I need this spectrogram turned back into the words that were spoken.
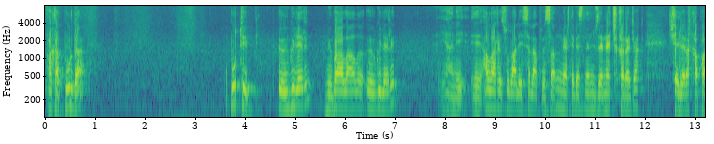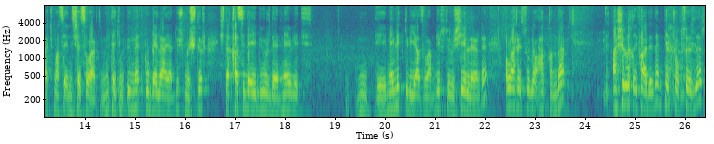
fakat burada bu tip övgülerin, mübalağalı övgülerin yani e, Allah Resulü Aleyhisselatü Vesselam'ın mertebesinden üzerine çıkaracak şeylere kapı açması endişesi vardır. Nitekim ümmet bu belaya düşmüştür. İşte Kaside-i Bürde, Mevlid, e, Mevlid gibi yazılan bir sürü şiirlerde Allah Resulü hakkında aşırılık ifade eden pek çok sözler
